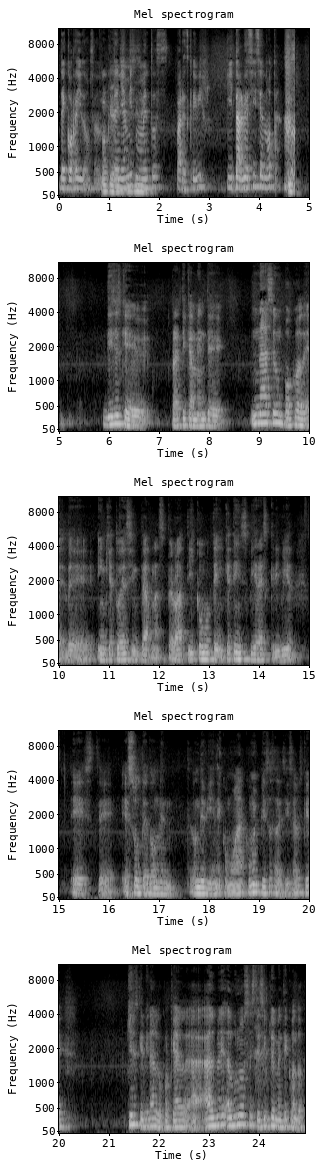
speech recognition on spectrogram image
de corrido. O sea, tenía sí, mis sí, sí. momentos para escribir. Y tal vez sí se nota. Dices que prácticamente nace un poco de, de inquietudes internas, pero a ti, ¿cómo te, ¿qué te inspira a escribir? Este, ¿Eso de dónde, de dónde viene? ¿Cómo, ah, ¿Cómo empiezas a decir, sabes qué? Quiero escribir algo, porque al- algunos este, simplemente cuando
